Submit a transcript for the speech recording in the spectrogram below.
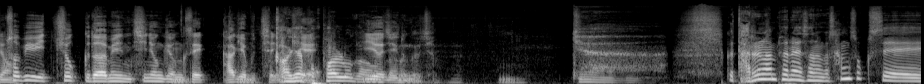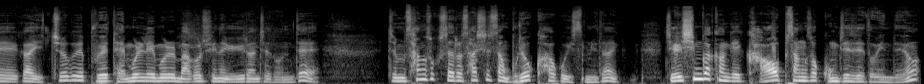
얘기죠. 소비 위축, 그다음에 신용 경색, 가계 부채 가계 이렇게 폭발로 이어지는 거죠. 자, 그 다른 한편에서는 그 상속세가 있죠. 그게 부의 대물림을 막을 수 있는 유일한 제도인데 지금 상속세를 사실상 무력화하고 있습니다. 제일 심각한 게 가업 상속 공제 제도인데요.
